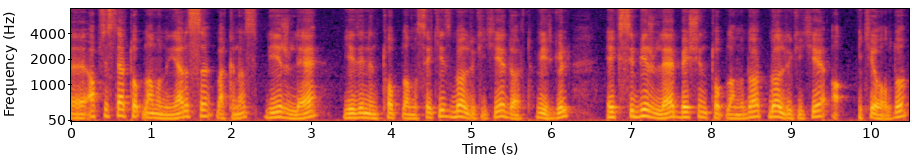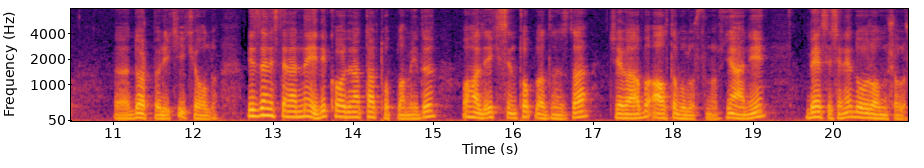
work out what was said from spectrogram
e, absisler toplamının yarısı. Bakınız 1 ile 7'nin toplamı 8 böldük 2'ye 4 virgül. Eksi 1 ile 5'in toplamı 4 böldük 2'ye 2 oldu. E, 4 bölü 2 2 oldu. Bizden istenen neydi? Koordinatlar toplamıydı. O halde ikisini topladığınızda cevabı 6 bulursunuz. Yani B seçeneği doğru olmuş olur.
